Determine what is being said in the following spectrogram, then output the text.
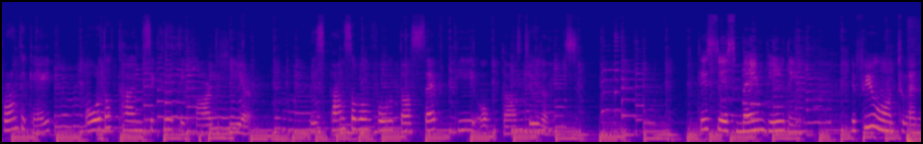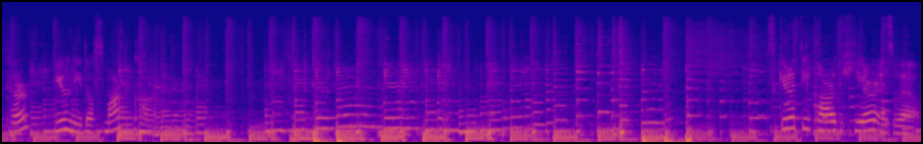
front gate, all the time security guard here, responsible for the safety of the students. This is main building. If you want to enter, you need a smart card. Security card here as well.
